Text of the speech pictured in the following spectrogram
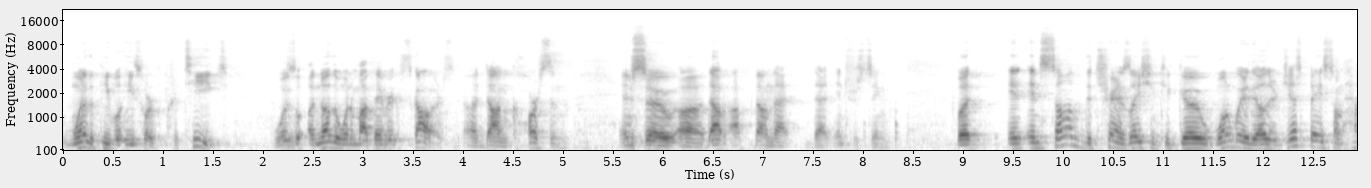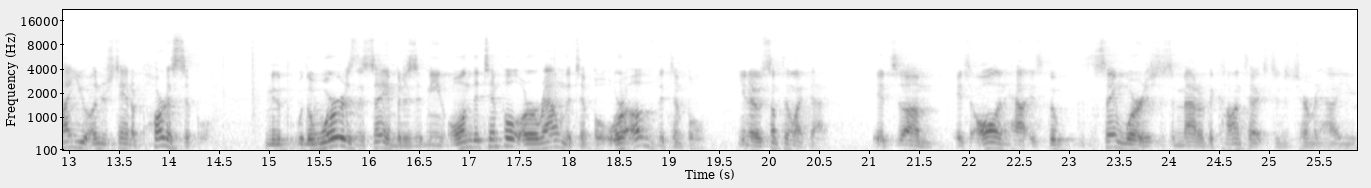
one of the people he sort of critiqued was another one of my favorite scholars, uh, Don Carson. And so uh, that, I found that, that interesting. But and, and some of the translation could go one way or the other just based on how you understand a participle. I mean, the, the word is the same, but does it mean on the temple or around the temple or of the temple? You know, something like that. It's um, it's all in how it's the, it's the same word. It's just a matter of the context to determine how you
